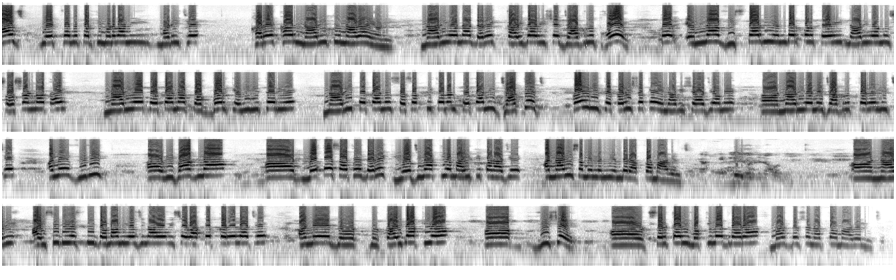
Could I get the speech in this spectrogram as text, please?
આ જ પ્લેટફોર્મ ઉપરથી મળવાની મળી છે. ખરેખર નારી તું નારાયણી. નારીઓના દરેક કાયદા વિશે જાગૃત હોય તો એમના વિસ્તારની અંદર પણ કોઈ નારીઓનું શોષણ ન થાય. નારીઓ પોતાના પગભર કેવી રીતે રહે? નારી પોતાનું સશક્તિકરણ પોતાની જાતે જ કઈ રીતે કરી શકે એના વિશે આજે અમે નારીઓને જાગૃત કરેલી છે. અને વિવિધ વિભાગના લોકો સાથે દરેક યોજનાકીય માહિતી પણ આજે આ નારી સંમેલનની અંદર આપવામાં આવેલ છે? નારી આઈસીડીએસની તમામ યોજનાઓ વિશે વાકેફ કરેલા છે અને કાયદાકીય વિશે સરકારી વકીલો દ્વારા માર્ગદર્શન આપવામાં આવેલું છે.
